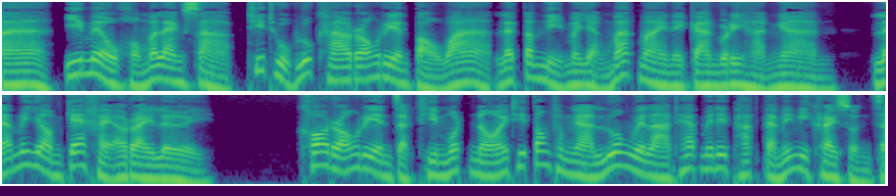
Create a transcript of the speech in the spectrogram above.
มาอีเมลของแมลงสาบที่ถูกลูกค้าร้องเรียนต่อว่า และตำหนิมาอย่างมากมายในการบริหารงาน และไม่ยอมแก้ไขอะไรเลย ข้อร้องเรียนจากทีมมดน้อยที่ต้องทำงานล่วงเวลาแทบไม่ได้พักแต่ไม่มีใครสนใจ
